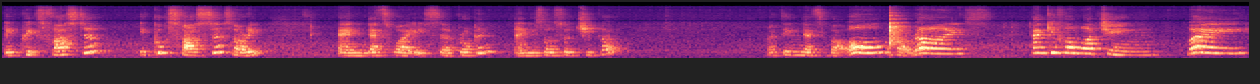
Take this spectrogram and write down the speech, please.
It cooks faster. It cooks faster, sorry. And that's why it's uh, broken and it's also cheaper. I think that's about all about rice. Thank you for watching. Bye.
